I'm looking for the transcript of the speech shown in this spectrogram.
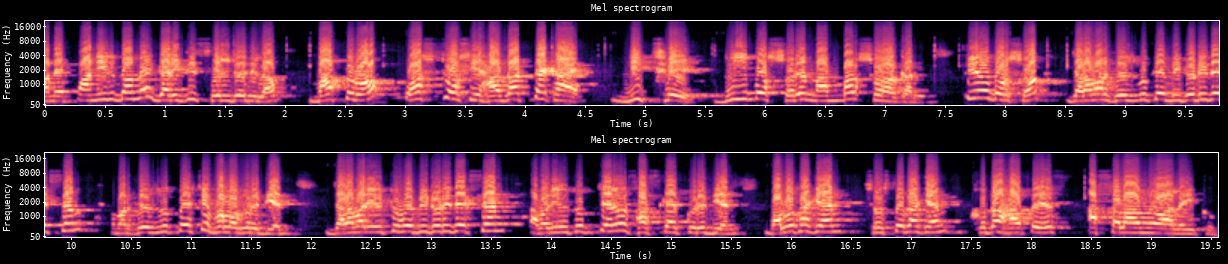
মানে পানির দামে গাড়িটি সেল দিয়ে দিলাম। মাত্র অষ্টআশি হাজার টাকায় নিচ্ছে দুই বছরের নাম্বার সহকারে। প্রিয় দর্শক, যারা আমার ফেসবুকে ভিডিওটি দেখছেন, আমার ফেসবুক পেজটি ফলো করে দিন যারা আমার ইউটিউবে ভিডিওটি দেখছেন, আমার ইউটিউব চ্যানেল সাবস্ক্রাইব করে দিন ভালো থাকেন, সুস্থ থাকেন, খোদা হাফেজ, আসসালামু আলাইকুম।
